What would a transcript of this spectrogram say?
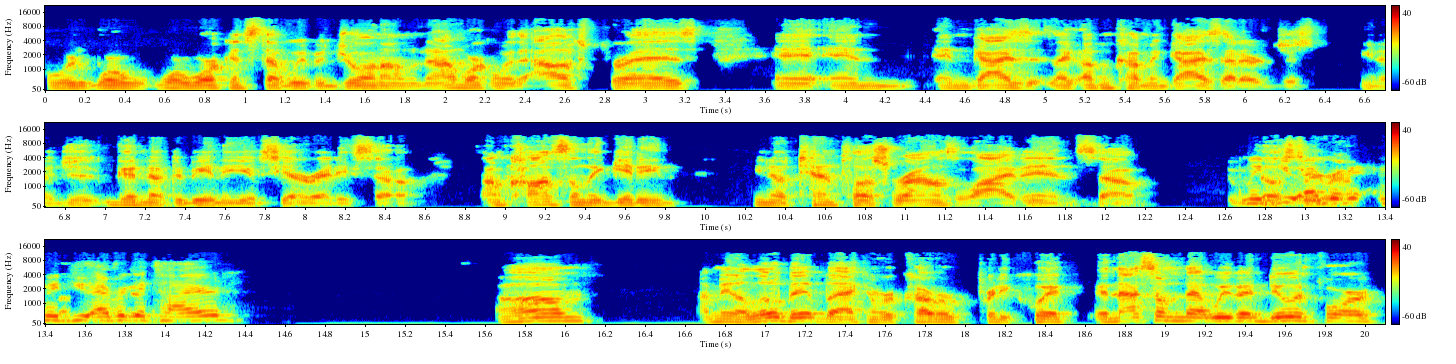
We're, we're, we're working stuff we've been drilling on. And I'm working with Alex Perez and, and and guys like up and coming guys that are just you know just good enough to be in the UFC already. So I'm constantly getting you know 10 plus rounds live in. So I mean, do you ever, I mean, do you ever get tired? Um, I mean, a little bit, but I can recover pretty quick, and that's something that we've been doing for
